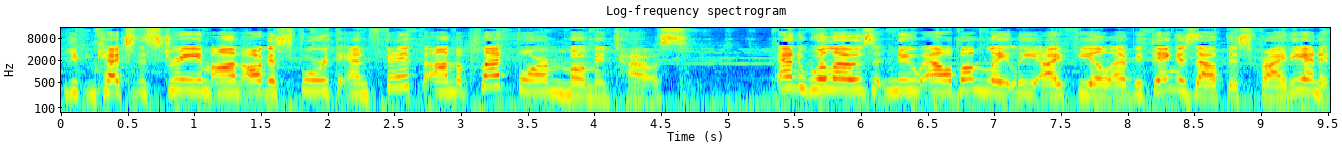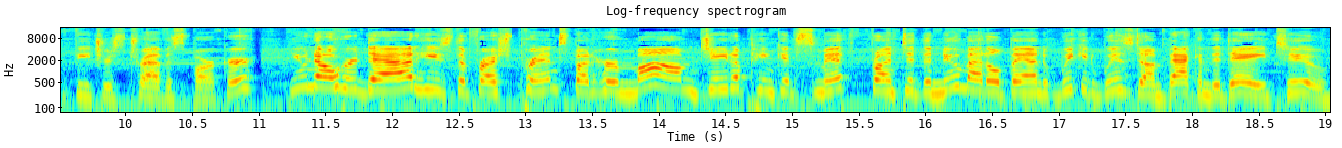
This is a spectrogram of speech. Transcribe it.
You can catch the stream on August 4th and 5th on the platform Moment House. And Willow's new album, Lately I Feel Everything, is out this Friday and it features Travis Barker. You know her dad, he's the Fresh Prince, but her mom, Jada Pinkett Smith, fronted the nu metal band Wicked Wisdom back in the day, too.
